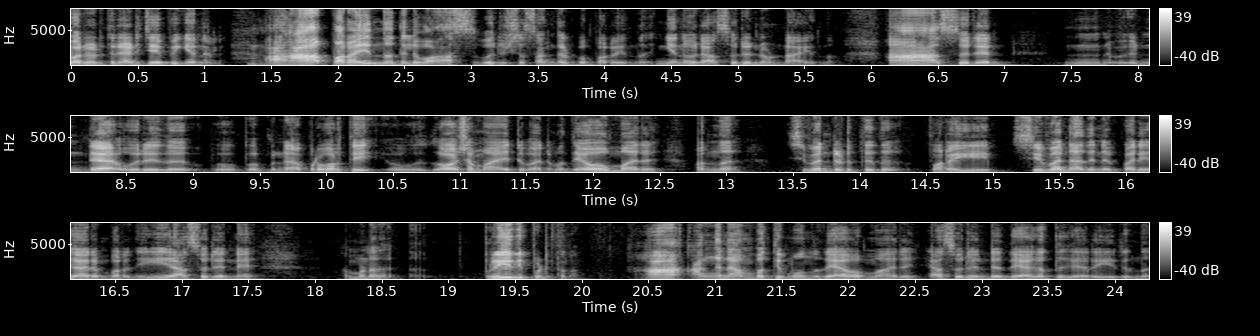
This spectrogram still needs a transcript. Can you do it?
ഓരോരുത്തരെ അടിച്ചേൽപ്പിക്കാനല്ല. ആ പറയുന്നതിൽ വാസ്തുപുരുഷ സങ്കല്പം പറയുന്നത് ഇങ്ങനെ ഒരു അസുരൻ ഉണ്ടായിരുന്നു ആ അസുരൻ ഒരു ഇത് പിന്നെ പ്രവൃത്തി ദോഷമായിട്ട് വരുമ്പോൾ ദേവന്മാർ വന്ന് ശിവന്റെ അടുത്ത് ഇത് പറയുകയും ശിവൻ അതിന് പരിഹാരം പറഞ്ഞ് ഈ അസുരനെ നമ്മൾ പ്രീതിപ്പെടുത്തണം. ആ അങ്ങനെ അമ്പത്തിമൂന്ന് ദേവന്മാർ അസുരന്റെ ദേഹത്ത് കയറി ഇരുന്ന്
